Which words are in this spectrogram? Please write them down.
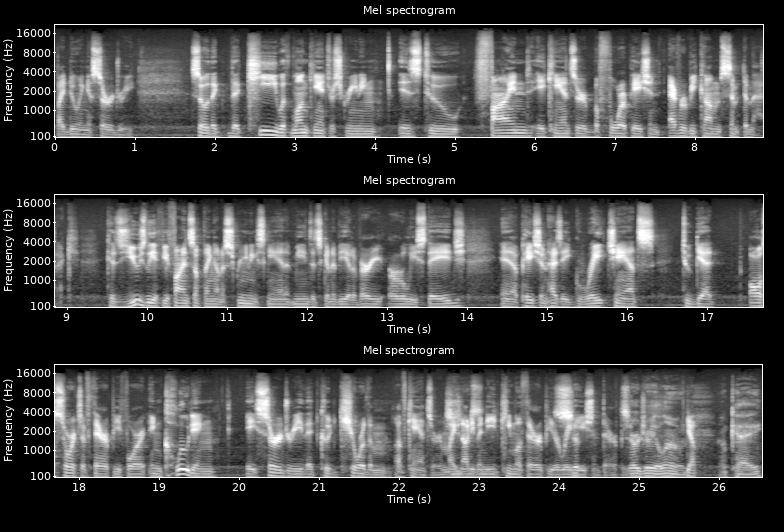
by doing a surgery. So the the key with lung cancer screening is to find a cancer before a patient ever becomes symptomatic. Because usually, if you find something on a screening scan, it means it's going to be at a very early stage, and a patient has a great chance to get all sorts of therapy for it, including a surgery that could cure them of cancer. It might not even need chemotherapy or radiation Sur- therapy. Surgery alone. Yep. Okay.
